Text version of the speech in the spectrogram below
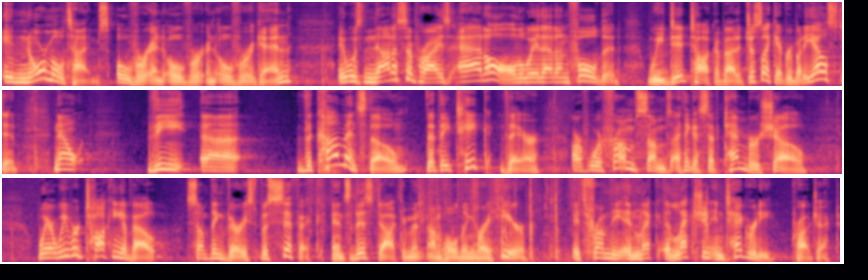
in normal times over and over and over again. It was not a surprise at all the way that unfolded. We did talk about it, just like everybody else did. Now, the uh, the comments, though, that they take there are were from some, I think, a September show, where we were talking about something very specific. And it's this document I'm holding right here. It's from the Election Integrity Project.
